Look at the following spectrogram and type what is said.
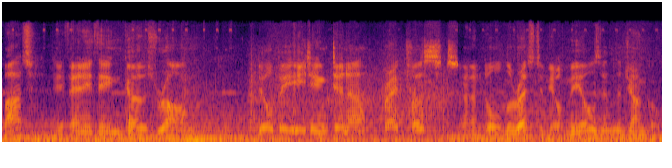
But if anything goes wrong, You'll be eating dinner, breakfast, and all the rest of your meals in the jungle.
